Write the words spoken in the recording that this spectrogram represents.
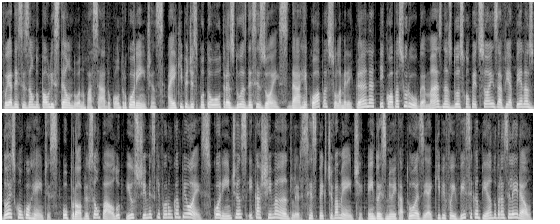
Foi a decisão do Paulistão do ano passado contra o Corinthians. A equipe disputou outras duas decisões, da Recopa Sul-Americana e Copa Suruga, mas nas duas competições havia apenas dois concorrentes, o próprio São Paulo e os times que foram campeões, Corinthians e Kashima Antlers, respectivamente. Em 2014, a equipe foi vice-campeã do Brasileirão.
